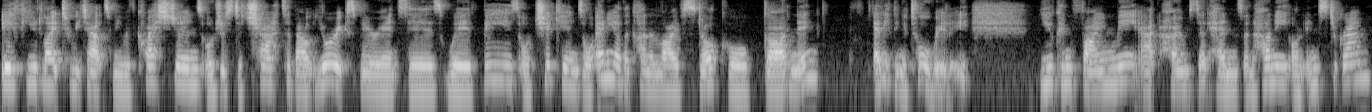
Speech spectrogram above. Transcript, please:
If you'd like to reach out to me with questions or just to chat about your experiences with bees or chickens or any other kind of livestock or gardening, anything at all really, you can find me at Homestead Hens and Honey on Instagram,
